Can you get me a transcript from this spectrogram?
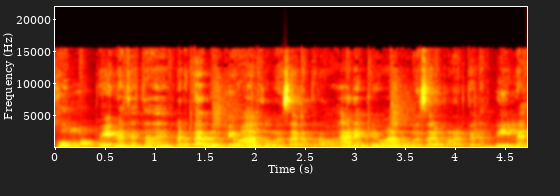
como apenas te estás despertando es que vas a comenzar a trabajar, es que vas a comenzar a ponerte las pilas,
